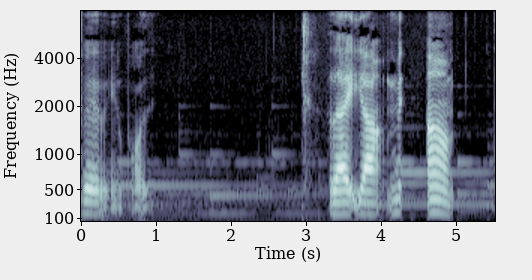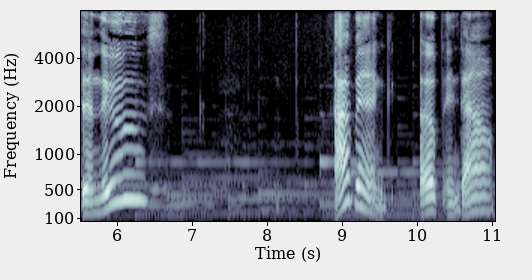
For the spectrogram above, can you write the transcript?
very important. Like y'all um the news i've been up and down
